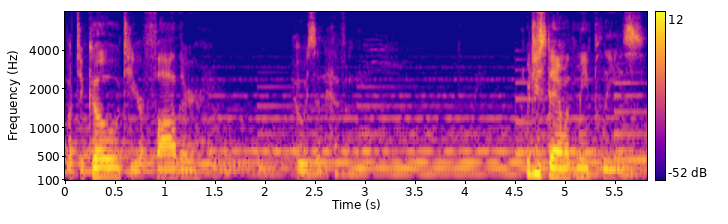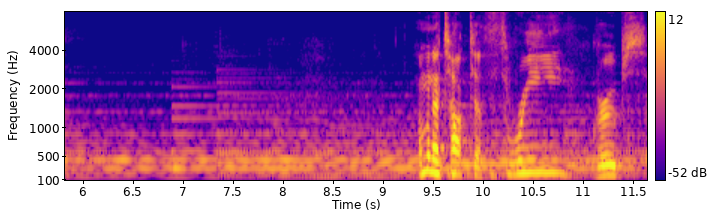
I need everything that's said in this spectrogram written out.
but to go to your Father who is in heaven. Would you stand with me, please? I'm going to talk to three groups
